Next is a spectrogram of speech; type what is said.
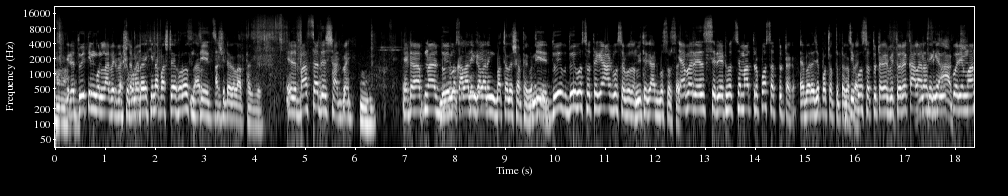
হ্যাঁ। এটা দুই তিন গুণ লাভের ব্যবসা পনেরো ভাই। টাকা কিনা পাঁচ টাকা খরচ আর জি, জি। আশি টাকা লাভ থাকবে। এই যে বাচ্চাদের শার্ট ভাই। হুম। এটা আপনার দুই বছর কালারিং কালারিং বাচ্চাদের শার্ট থাকবে জি নাকি দুই দুই বছর থেকে আট বছর পর্যন্ত। দুই থেকে আট বছর সাইজ এভারেজ রেট হচ্ছে মাত্র পঁচাত্তর টাকা। এভারেজে পঁচাত্তর টাকা জি প্রাইস পঁচাত্তর টাকার ভিতরে কালার আছে। পরিমাণ।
